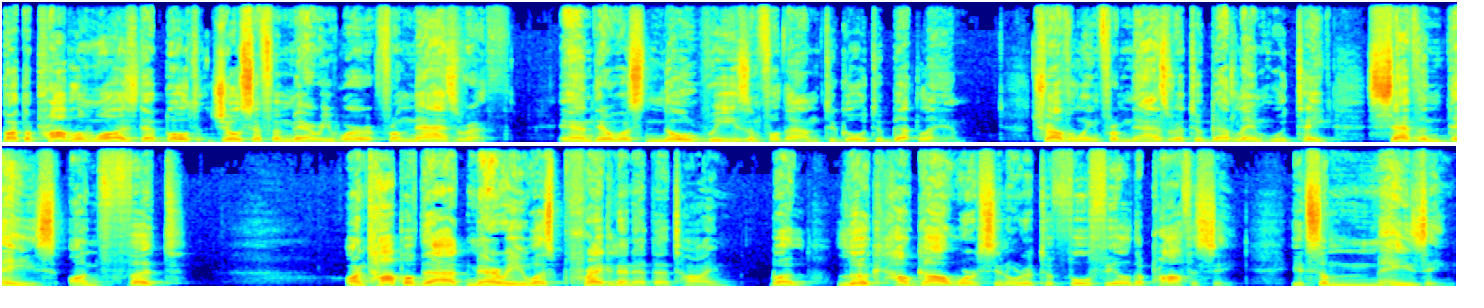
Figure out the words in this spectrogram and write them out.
But the problem was that both Joseph and Mary were from Nazareth, and there was no reason for them to go to Bethlehem. traveling from Nazareth to Bethlehem would take seven days on foot. On top of that, Mary was pregnant at that time. But look how God works in order to fulfill the prophecy. It's amazing.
